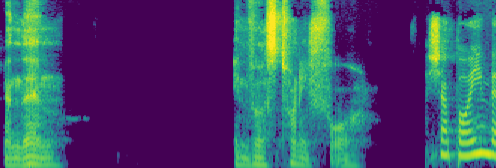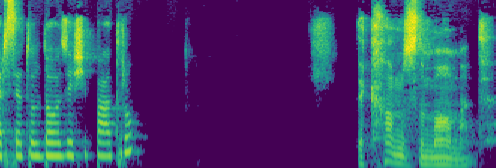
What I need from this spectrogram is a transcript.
And then in verse 24, Și apoi, în versetul 24, there comes the moment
